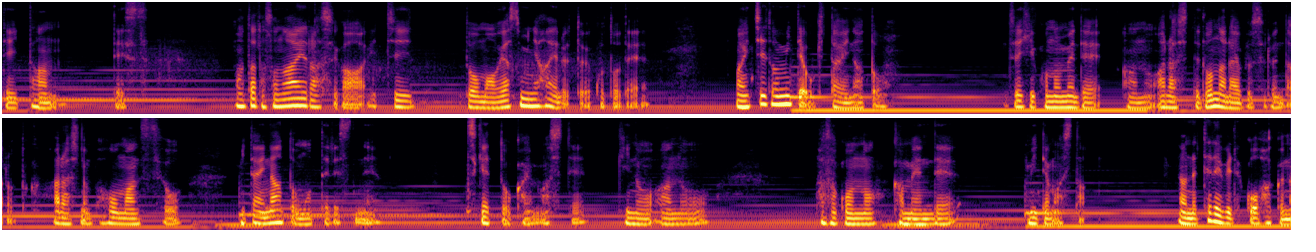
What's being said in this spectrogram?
ていたんです。まあ、ただその嵐が一度、まあ、お休みに入るということで、まあ、一度見ておきたいなと。ぜひこの目で、あの、嵐ってどんなライブするんだろうとか、嵐のパフォーマンスを見たいなと思ってですね、チケットを買いまして、昨日、あの、パソコンの画面で見てました。なので、テレビで紅白流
